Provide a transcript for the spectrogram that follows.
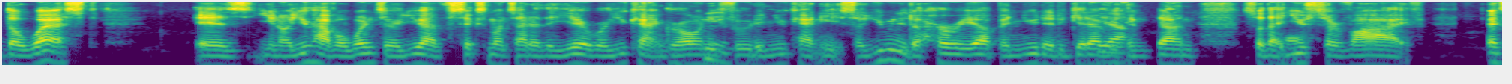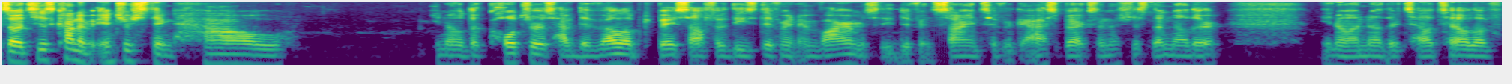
the west is you know you have a winter you have six months out of the year where you can't grow any mm-hmm. food and you can't eat so you need to hurry up and you need to get everything yeah. done so that yeah. you survive and so it's just kind of interesting how you know the cultures have developed based off of these different environments these different scientific aspects. And it's just another you know another telltale of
